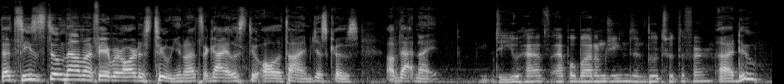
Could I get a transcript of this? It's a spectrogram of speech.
that's he's still now my favorite artist too. You know, that's a guy I listen to all the time just because of that night. Do you have apple bottom jeans and boots with the fur? I do.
